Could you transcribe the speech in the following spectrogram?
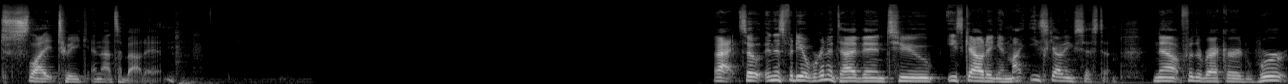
slight tweak, and that's about it. All right, so in this video, we're gonna dive into e-scouting and my e-scouting system. Now, for the record, we're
